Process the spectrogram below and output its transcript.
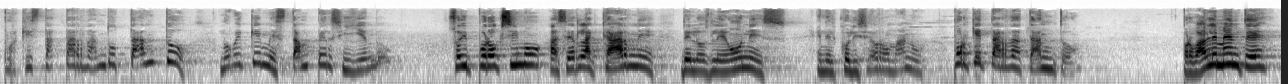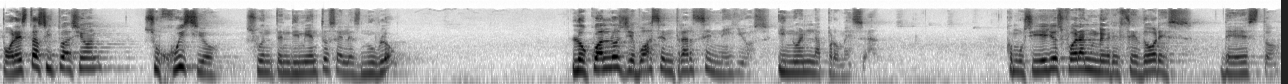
¿Por qué está tardando tanto? ¿No ve que me están persiguiendo? Soy próximo a ser la carne de los leones en el Coliseo romano. ¿Por qué tarda tanto? Probablemente por esta situación su juicio, su entendimiento se les nubló, lo cual los llevó a centrarse en ellos y no en la promesa, como si ellos fueran merecedores de esto.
